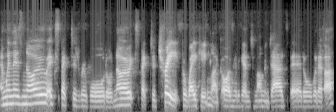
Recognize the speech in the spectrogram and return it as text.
And when there's no expected reward or no expected treat for waking, like, oh, I'm going to get into mum and dad's bed or whatever,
